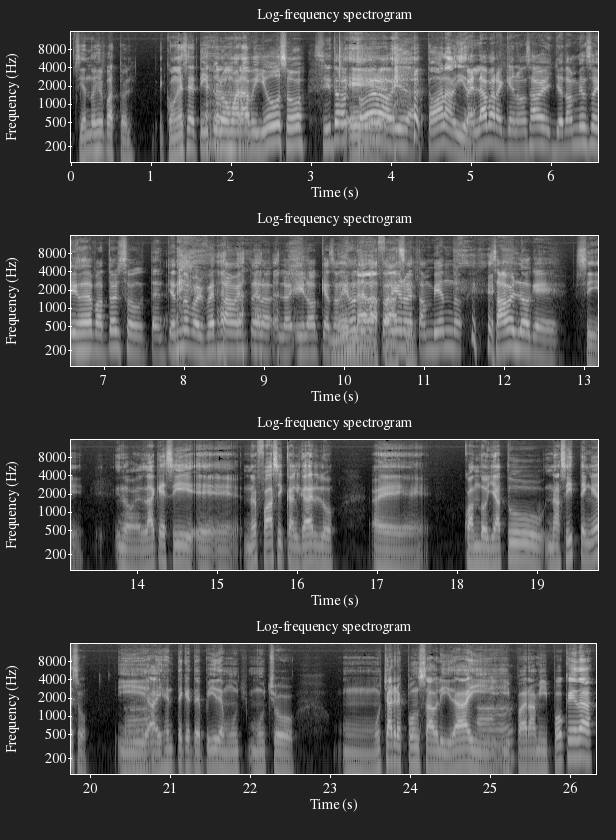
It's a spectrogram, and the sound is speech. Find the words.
siendo hijo de pastor, con ese título maravilloso. Sí, to- eh, toda la vida. toda la vida. ¿Verdad? Para el que no sabe, yo también soy hijo de pastor, so te entiendo perfectamente. lo- lo- y los que son No hijos de pastor y nos están viendo, saben lo que. Sí, no, verdad que sí. eh, eh, no es fácil cargarlo eh, cuando ya tú naciste en eso. Y hay gente que te pide much- mucho, mucha responsabilidad. Y, y para mi poca edad,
